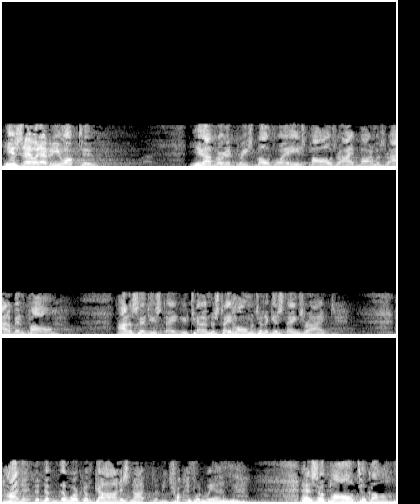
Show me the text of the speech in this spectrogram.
You say whatever you want to. You, I've heard it preached both ways. Paul's right, Barnabas right. I've been Paul. I'd have said, you stay, you tell him to stay home until he gets things right. I, the, the, the work of God is not to be trifled with. And so Paul took off.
